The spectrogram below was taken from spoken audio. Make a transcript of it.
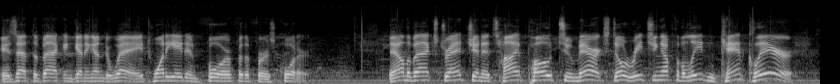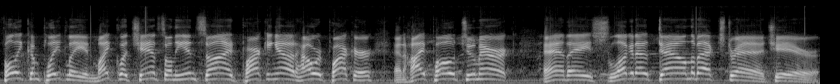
is at the back and getting underway. 28 and 4 for the first quarter. Down the back stretch, and it's High Po to Merrick, still reaching up for the lead and can't clear. Fully completely, and Mike LaChance on the inside, parking out Howard Parker and High Po to Merrick. And they slug it out down the back stretch here.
